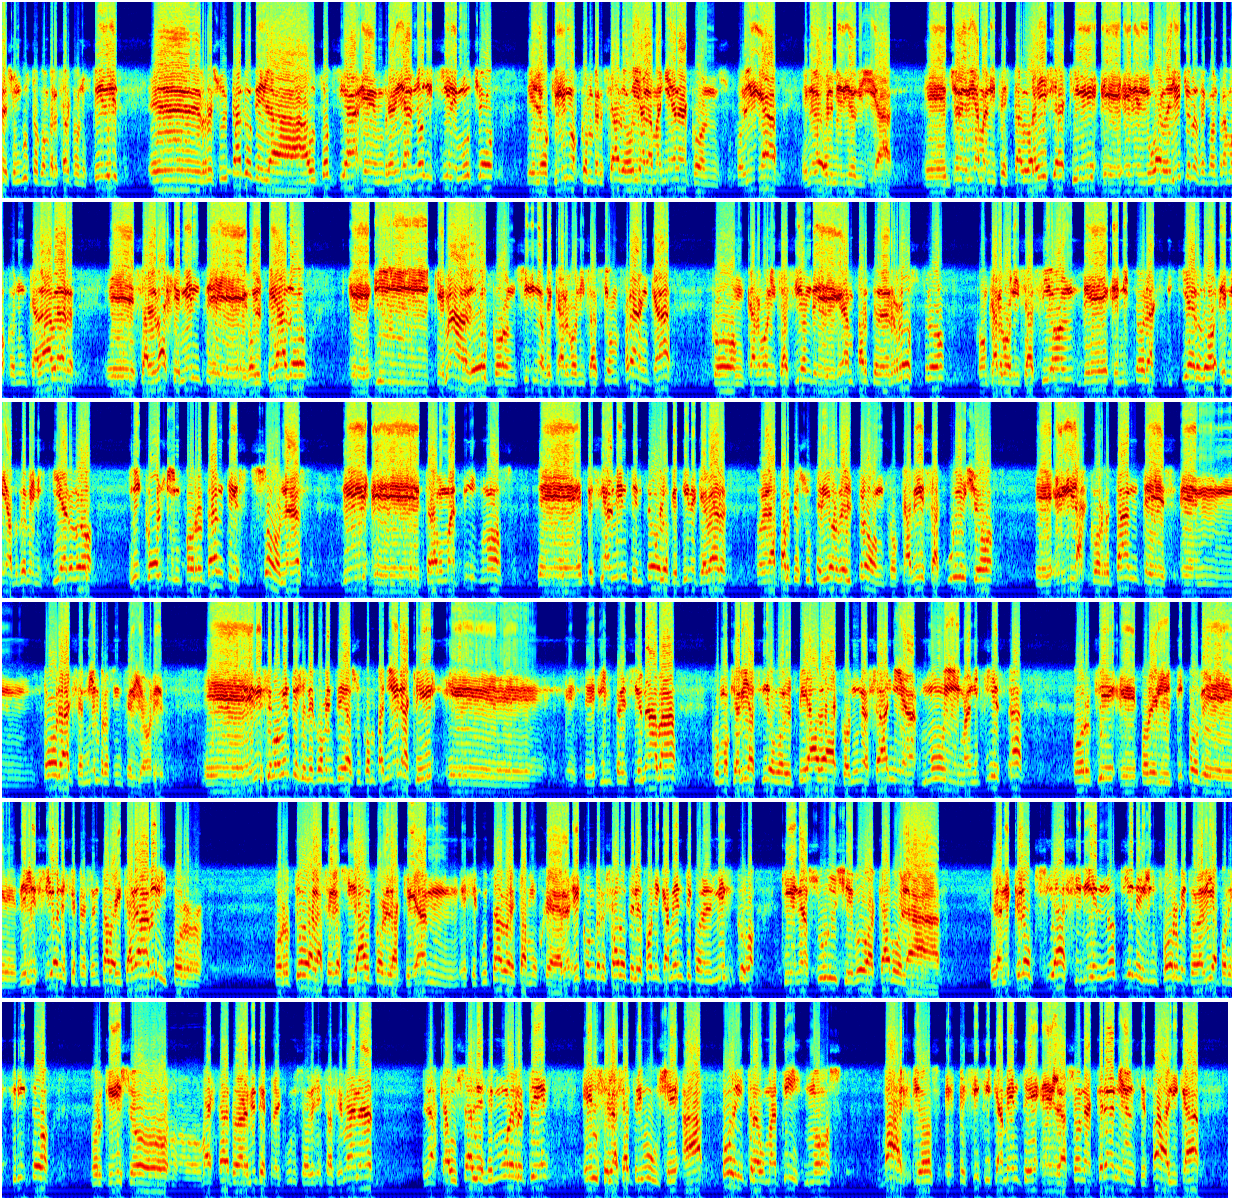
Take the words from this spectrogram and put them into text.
es un gusto conversar con ustedes. El resultado de la autopsia en realidad no difiere mucho de lo que hemos conversado hoy a la mañana con su colega en horas del mediodía. Eh, yo le había manifestado a ella que eh, en el lugar del hecho nos encontramos con un cadáver eh, salvajemente golpeado y quemado con signos de carbonización franca, con carbonización de gran parte del rostro, con carbonización de hemitórax izquierdo, hemiabdomen izquierdo y con importantes zonas de eh, traumatismos, eh, especialmente en todo lo que tiene que ver con la parte superior del tronco, cabeza, cuello, eh, heridas cortantes en tórax, en miembros inferiores. En ese momento yo le comenté a su compañera que este, impresionaba como que había sido golpeada con una hazaña muy manifiesta, porque eh, por el tipo de, lesiones que presentaba el cadáver y por por toda la ferocidad con la que han ejecutado a esta mujer. He conversado telefónicamente con el médico que en azul llevó a cabo la, la necropsia, si bien no tiene el informe todavía por escrito, porque eso va a estar probablemente en el curso de esta semana, las causales de muerte él se las atribuye a politraumatismos varios, específicamente en la zona cráneoencefálica,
